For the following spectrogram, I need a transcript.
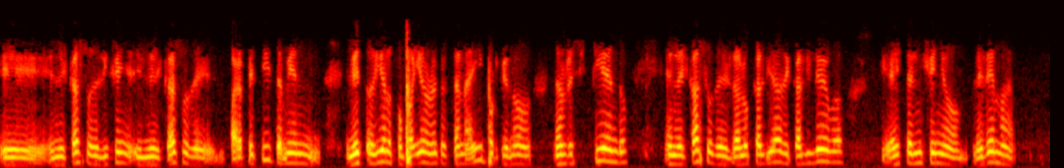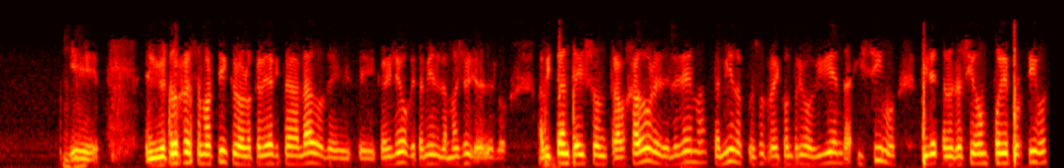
en el caso del ingenio, en el caso de Parapetí también en estos días los compañeros nuestros están ahí porque no están resistiendo. En el caso de la localidad de Calileva, que ahí está el ingenio Ledema, eh, el Libertador de San Martín, que es la localidad que está al lado de, de Carileo, que también la mayoría de los habitantes ahí son trabajadores del EDEMA, también nosotros ahí construimos vivienda, hicimos pileta natación, polideportivos,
